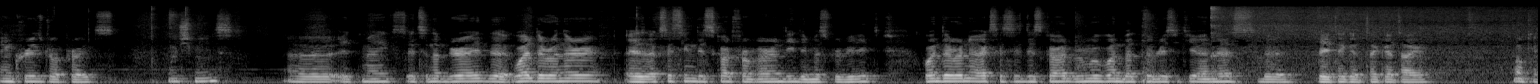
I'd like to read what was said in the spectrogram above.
increase drop rates. Which means Uh, it makes it's an upgrade. Uh, while the runner is accessing this card from R&D, they must reveal it. When the runner accesses this card, remove one bad publicity unless the, they take a take a tag. Okay,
